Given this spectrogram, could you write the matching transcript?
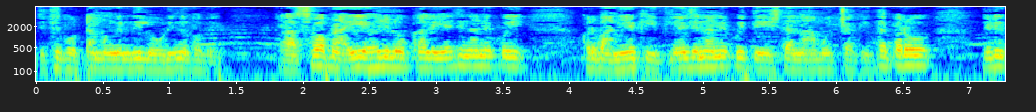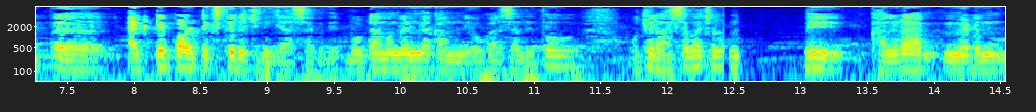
ਜਿੱਥੇ ਵੋਟਾਂ ਮੰਗਣ ਦੀ ਲੋੜ ਹੀ ਨਾ ਪਵੇ। ਰਾਜ ਸਭਾ ਬਣਾਈ ਇਹੋ ਜਿਹੇ ਲੋਕਾਂ ਲਈ ਹੈ, ਜਿਨ੍ਹਾਂ ਨੇ ਕੋਈ ਕੁਰਬਾਨੀਆਂ ਕੀਤੀਆਂ, ਜਿਨ੍ਹਾਂ ਨੇ ਕੋਈ ਦੇਸ਼ ਦਾ ਨਾਮ ਉੱਚਾ ਕੀਤਾ, ਪਰ ਉਹ ਜਿਹੜੀ ਐਕਟਿਵ ਪੋਲਿਟਿਕਸ ਦੇ ਵਿੱਚ ਨਹੀਂ ਜਾ ਸਕਦੇ। ਵੋਟਾਂ ਮੰਗਣ ਦਾ ਕੰਮ ਨਹੀਂ ਉਹ ਕਰ ਸਕਦੇ। ਤਾਂ ਉੱਥੇ ਰਾਜ ਸਭਾ ਚ ਉਹਨਾਂ ਦੀ ਖਾਲੜਾ ਮੈਡਮ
